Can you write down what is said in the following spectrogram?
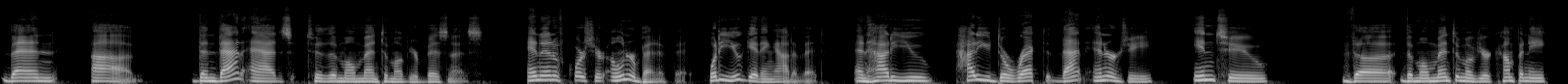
then uh, then that adds to the momentum of your business. And then of course your owner benefit. What are you getting out of it? And how do you how do you direct that energy into the the momentum of your company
